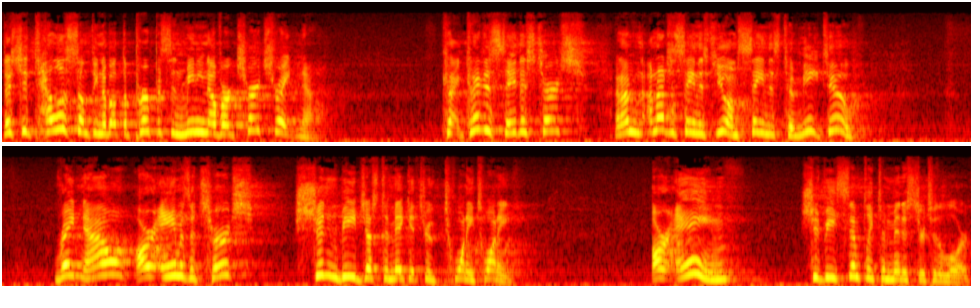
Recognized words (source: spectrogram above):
That should tell us something about the purpose and meaning of our church right now. Can I, can I just say this, church? And I'm, I'm not just saying this to you, I'm saying this to me too. Right now, our aim as a church shouldn't be just to make it through 2020. Our aim should be simply to minister to the Lord.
